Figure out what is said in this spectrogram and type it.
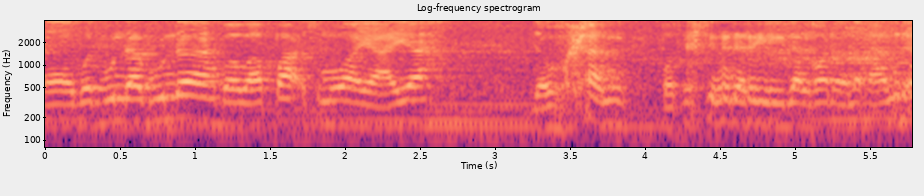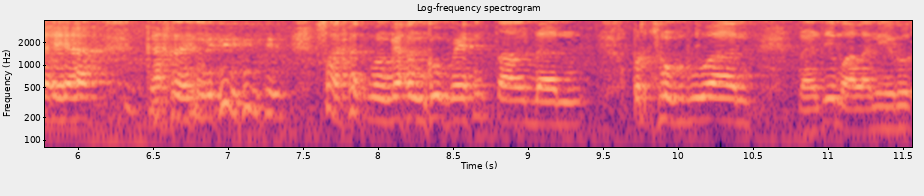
Eh, buat bunda-bunda bapak-bapak semua ya ayah jauhkan podcast ini dari jangkauan anak anda ya. Karena ini sangat mengganggu mental dan pertumbuhan. Nanti malah niru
